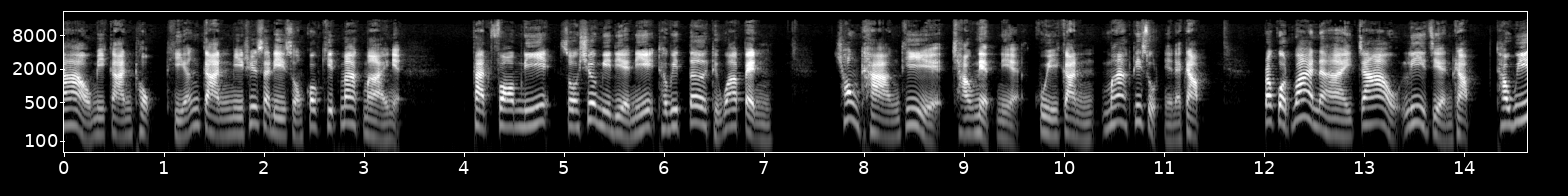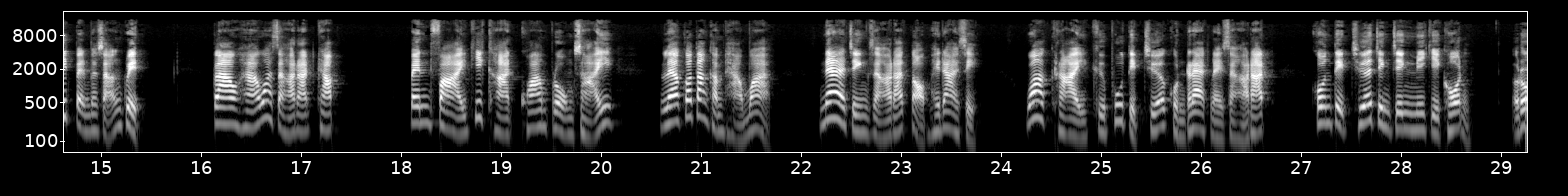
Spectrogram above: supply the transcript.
-19 มีการถกเถียงกันมีทฤษฎีสมคบคิดมากมายเนี่ยแพลตฟอร์มนี้โซเชียลมีเดียนี้ทวิตเตอร์ถือว่าเป็นช่องทางที่ชาวเน็ตเนี่ยคุยกันมากที่สุดเนี่ยนะครับ ปรากฏว่านายเจ้าลี่เจียนครับ ทวีตเป็นภาษาอังกฤษ กล่าวหาว่าสหรัฐครับ เป็นฝ่ายที่ขาดความโปร่งใส แล้วก็ตั้งคำถามว่า แน่จริงสหรัฐตอบให้ได้สิ ว่าใครคือผู้ติดเชื้อคนแรกในสหรัฐ คนติดเชื้อจริง ๆ มีกี่คน โร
